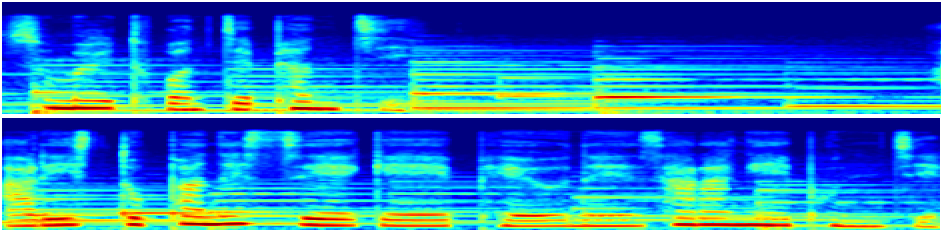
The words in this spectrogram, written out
22번째 편지. 아리스토파네스에게 배우는 사랑의 본질.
